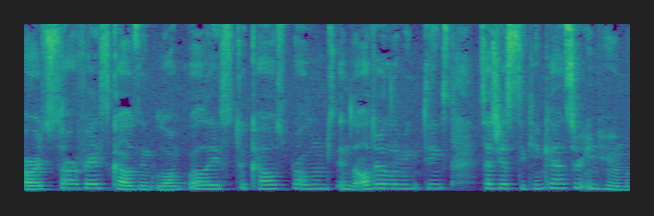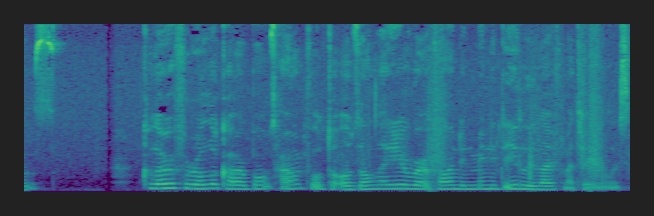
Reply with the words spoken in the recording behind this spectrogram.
Earth's surface, causing long valleys to cause problems in the other living things, such as skin cancer in humans. Chlorofluorocarbons harmful to ozone layer were found in many daily life materials,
